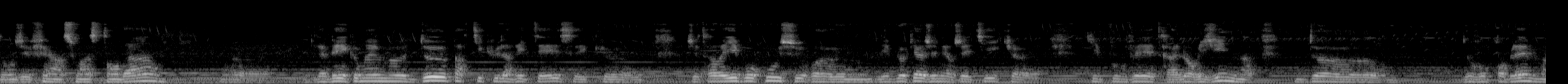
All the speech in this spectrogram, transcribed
donc j'ai fait un soin standard. Euh, il avait quand même deux particularités, c'est que j'ai travaillé beaucoup sur euh, les blocages énergétiques qui pouvaient être à l'origine de, de vos problèmes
